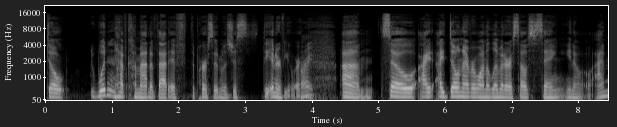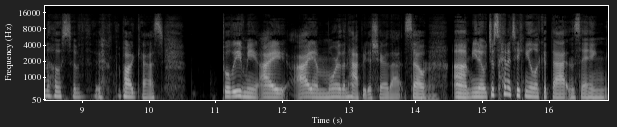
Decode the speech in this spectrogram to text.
don't wouldn't have come out of that if the person was just the interviewer. Right. Um, so I, I don't ever want to limit ourselves to saying, you know, I'm the host of the, the podcast. believe me, I I am more than happy to share that. So, sure. um, you know, just kind of taking a look at that and saying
